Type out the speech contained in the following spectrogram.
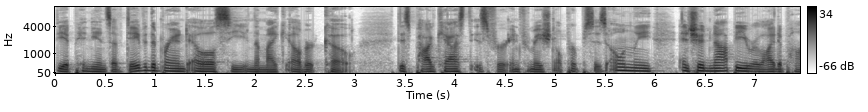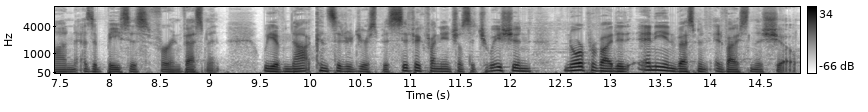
the opinions of David the Brand LLC and the Mike Albert Co. This podcast is for informational purposes only and should not be relied upon as a basis for investment. We have not considered your specific financial situation nor provided any investment advice in this show.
